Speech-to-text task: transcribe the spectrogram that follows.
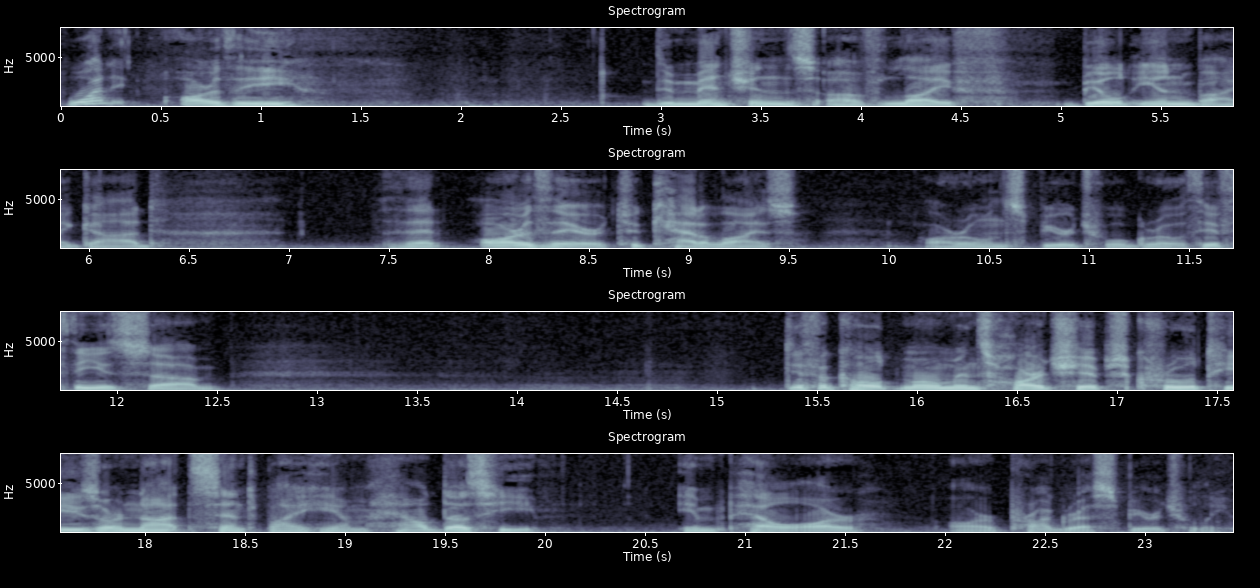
What are the dimensions of life built in by God that are there to catalyze our own spiritual growth? If these um, difficult moments, hardships, cruelties are not sent by Him, how does He impel our, our progress spiritually?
